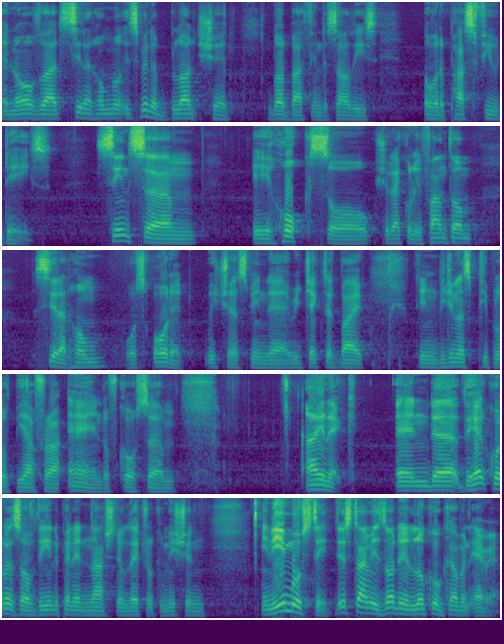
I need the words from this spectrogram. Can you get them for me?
and all that sit at home. No, it's been a bloodshed, bloodbath in the southeast over the past few days. Since um, a hoax, or should I call it phantom, sit at home was ordered, which has been uh, rejected by the indigenous people of Biafra and, of course, um, INEC. And uh, the headquarters of the Independent National Electoral Commission in Imo State, this time it's not in a local government area,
